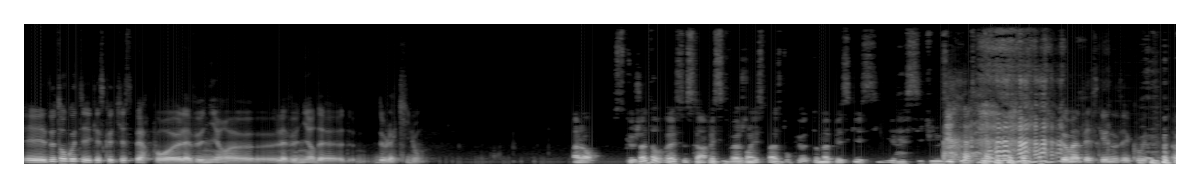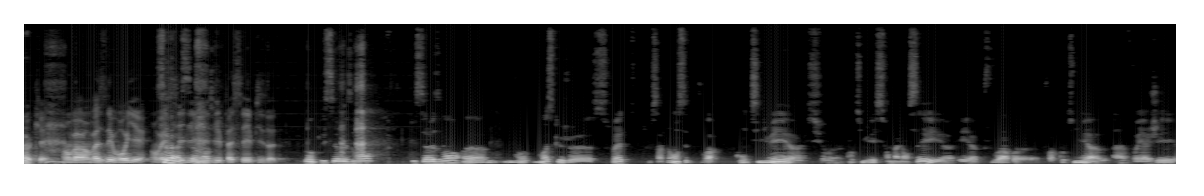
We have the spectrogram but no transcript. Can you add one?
Et de ton côté, qu'est-ce que tu espères pour euh, l'avenir euh, l'avenir de, de, de l'Aquilon? Alors, ce que j'adorerais, ce serait un récivage dans l'espace. Donc, euh, Thomas Pesquet, si, si tu nous écoutes. Thomas Pesquet nous écoute. Ok, on va, on va se débrouiller. On va essayer de lui passer l'épisode. Bon, plus sérieusement, plus sérieusement euh, moi, ce que je souhaite, tout simplement, c'est de pouvoir continuer, euh, sur, continuer sur ma lancée et, et pouvoir, pouvoir continuer à, à voyager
